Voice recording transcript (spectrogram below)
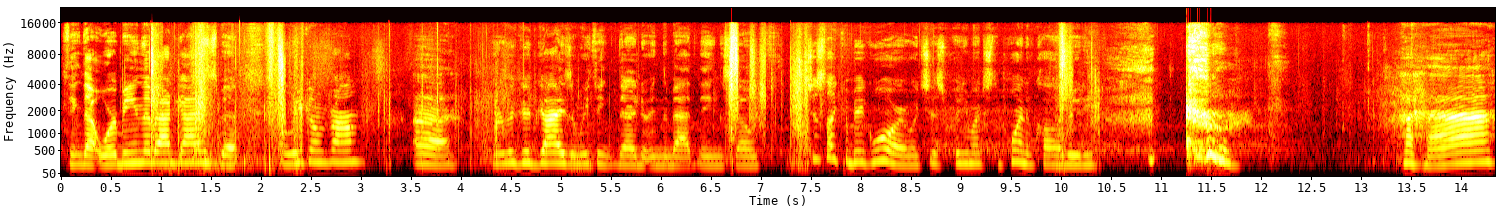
think that we're being the bad guys, but where we come from, uh, we're the good guys and we think they're doing the bad things. So it's just like a big war, which is pretty much the point of Call of Duty. Haha.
